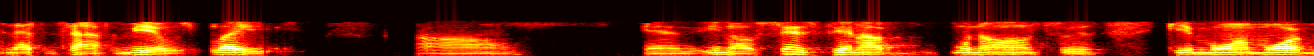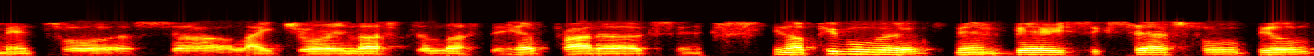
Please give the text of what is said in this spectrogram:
And at the time for me, it was Blake. Um, and you know, since then I've went on to get more and more mentors uh, like Jory Luster, Luster Hair Products, and you know, people who have been very successful, built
